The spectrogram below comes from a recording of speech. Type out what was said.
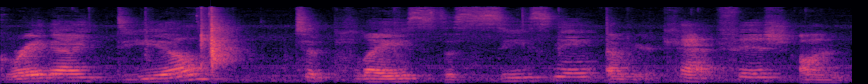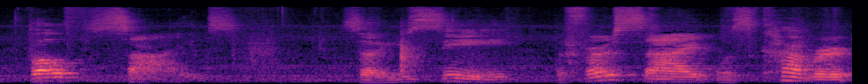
great idea to place the seasoning of your catfish on both sides. So you see, the first side was covered,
